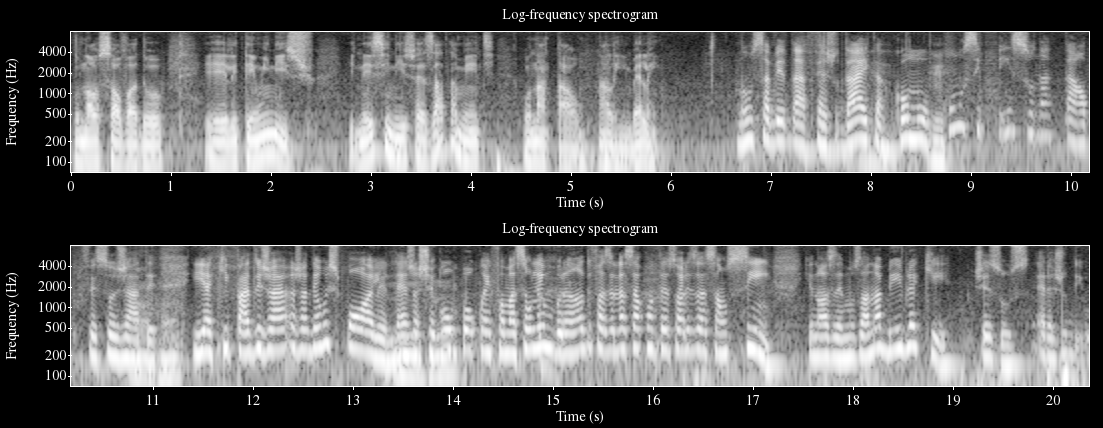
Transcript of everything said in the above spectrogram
o nosso salvador, ele tem um início. E nesse início é exatamente o Natal ali em Belém. Vamos saber da fé judaica, uhum. como, uhum. como se pensa o Natal, professor Jader. Uhum. E aqui, padre, já, já deu um spoiler, né? Já uhum. chegou um pouco a informação, lembrando e fazendo essa contextualização. Sim, que nós lemos lá na Bíblia que Jesus era judeu.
